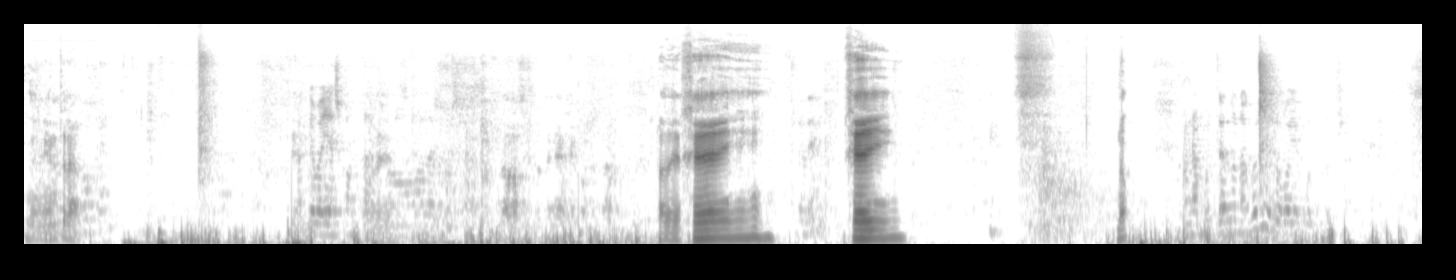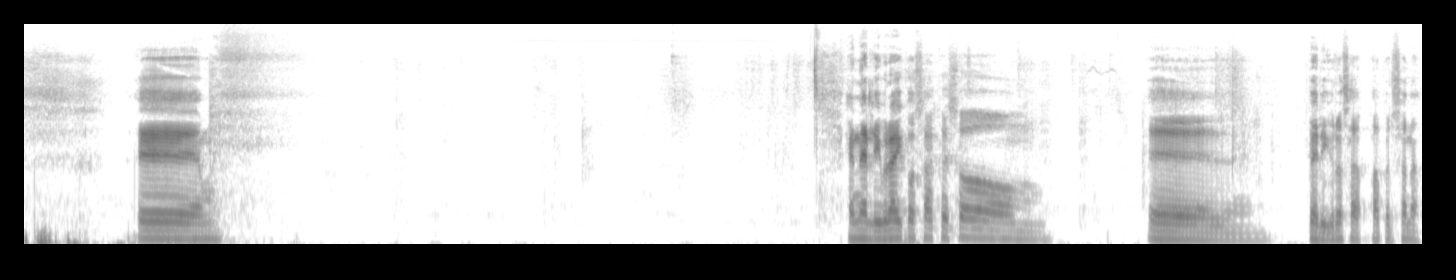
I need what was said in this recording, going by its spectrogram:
De mientras. no te vayas contando las cosas. No, si lo tenías que Lo de hey, hey. ¿No? Bueno, cuéntame una cosa y luego yo cuento otra. Eh, en el libro hay cosas que son eh, peligrosas para personas,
